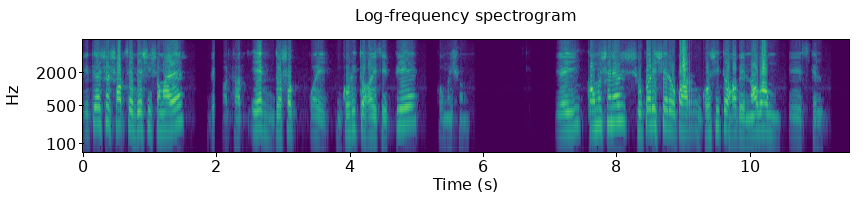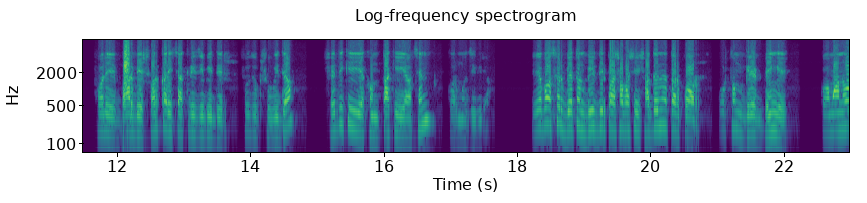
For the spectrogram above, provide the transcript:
ইতিহাসের সবচেয়ে বেশি সময়ের অর্থাৎ এক দশক পরে গঠিত হয়েছে পে কমিশন। এই কমিশনের সুপারিশের ওপর ঘোষিত হবে নবম পে স্কেল। ফলে বাড়বে সরকারি চাকরিজীবীদের সুযোগ সুবিধা সেদিকেই এখন তাকিয়ে আছেন কর্মজীবীরা। এবছর বেতন বৃদ্ধির পাশাপাশি স্বাধীনতার পর প্রথম গ্রেড ভেঙে কমানো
